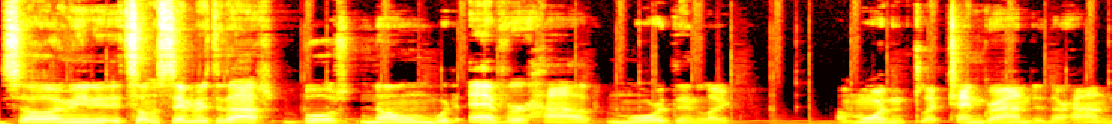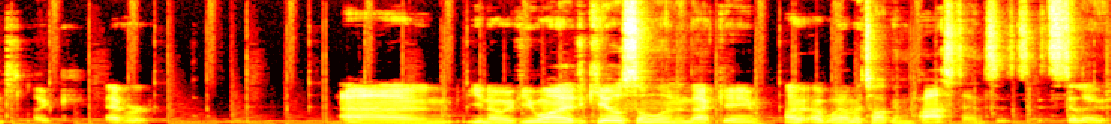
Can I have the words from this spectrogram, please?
So I mean, it's something similar to that, but no one would ever have more than like more than like 10 grand in their hand, like ever. And, you know, if you wanted to kill someone in that game, I, I, what am I talking past tense? It's, it's still out.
